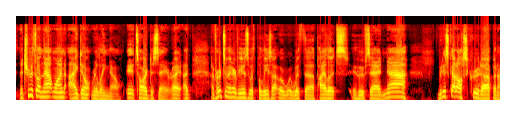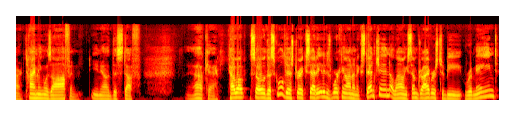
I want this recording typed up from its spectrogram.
the truth on that one, I don't really know. It's hard to say, right? I've I've heard some interviews with police or uh, with uh, pilots who have said, "Nah, we just got all screwed up and our timing was off, and you know this stuff." Okay. How about so the school district said it is working on an extension, allowing some drivers to be remained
